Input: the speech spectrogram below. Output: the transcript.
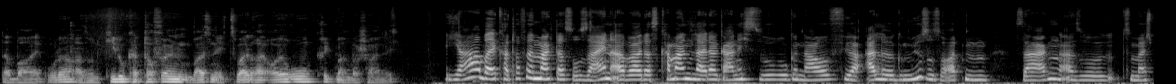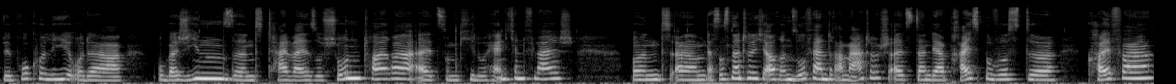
dabei, oder? Also ein Kilo Kartoffeln, weiß nicht, zwei, drei Euro kriegt man wahrscheinlich. Ja, bei Kartoffeln mag das so sein, aber das kann man leider gar nicht so genau für alle Gemüsesorten sagen. Also zum Beispiel Brokkoli oder Auberginen sind teilweise schon teurer als so ein Kilo Hähnchenfleisch. Und ähm, das ist natürlich auch insofern dramatisch, als dann der preisbewusste Käufer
